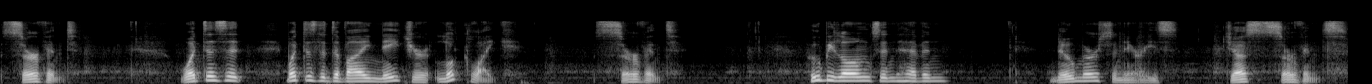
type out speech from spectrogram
Servant. What does it what does the divine nature look like? Servant. Who belongs in heaven? No mercenaries, just servants.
